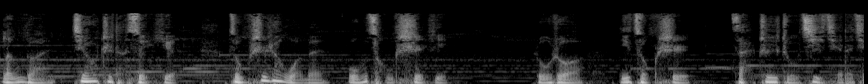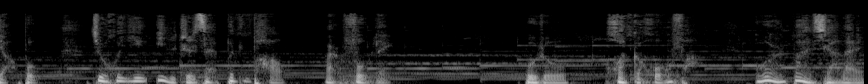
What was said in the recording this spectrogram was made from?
冷暖交织的岁月，总是让我们无从适应。如若你总是在追逐季节的脚步，就会因一直在奔跑而负累。不如换个活法，偶尔慢下来，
